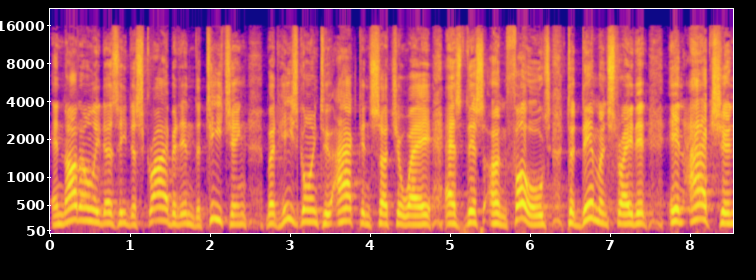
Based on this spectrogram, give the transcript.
And not only does he describe it in the teaching, but he's going to act in such a way as this unfolds to demonstrate it in action,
